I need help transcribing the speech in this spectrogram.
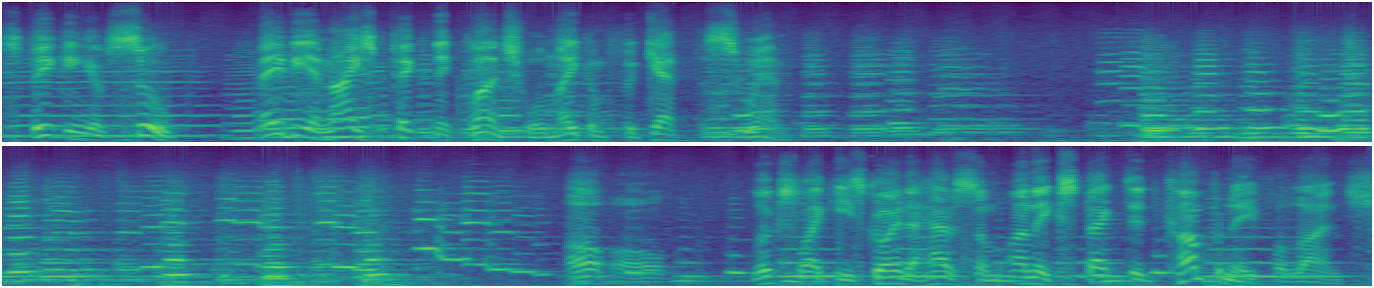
Speaking of soup, maybe a nice picnic lunch will make him forget the swim. Looks like he's going to have some unexpected company for lunch.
